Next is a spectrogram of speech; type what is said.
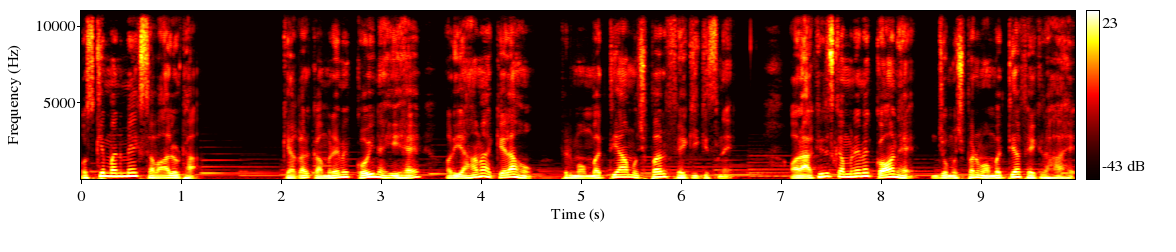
उसके मन में एक सवाल उठा कि अगर कमरे में कोई नहीं है और यहाँ मैं अकेला हूँ, फिर मोमबत्तियाँ मुझ पर फेंकी किसने? और आखिर इस कमरे में कौन है जो मुझ पर मोमबत्तियाँ फेंक रहा है?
